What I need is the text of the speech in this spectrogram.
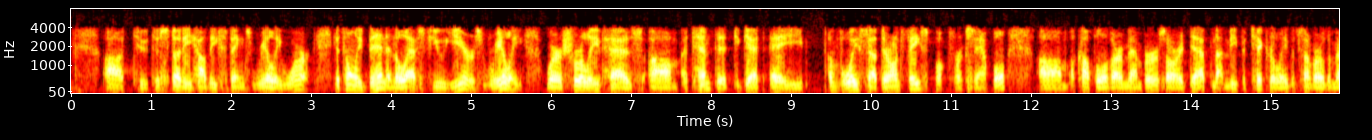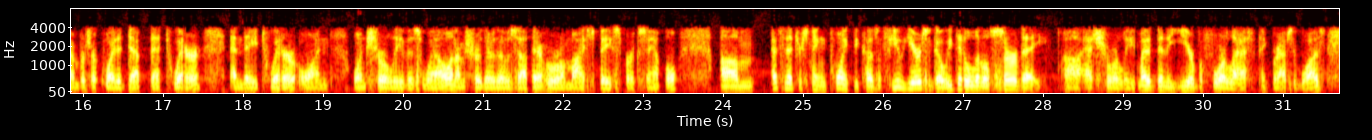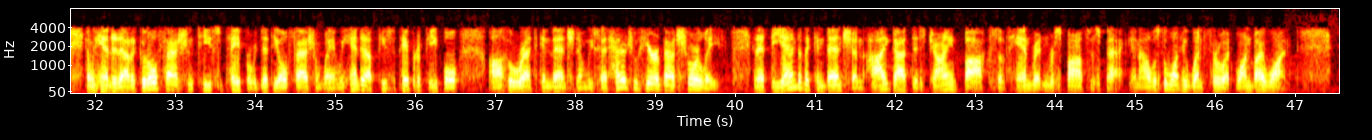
uh, to to study how these things really work. It's only been in the last few years, really, where Shoreleave has um, attempted to get a a voice out there on Facebook, for example. Um, a couple of our members are adept, not me particularly, but some of our other members are quite adept at Twitter, and they Twitter on on Shore Leave as well. And I'm sure there are those out there who are on MySpace, for example. Um, that's an interesting point because a few years ago we did a little survey uh, at Shore Leave. It might have been the year before last, I think perhaps it was. And we handed out a good old fashioned piece of paper. We did the old fashioned way. And we handed out a piece of paper to people uh, who were at the convention. And we said, How did you hear about Shore Leave? And at the end of the convention, I got this giant box of handwritten responses back. And I was the one who went through it one by one.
